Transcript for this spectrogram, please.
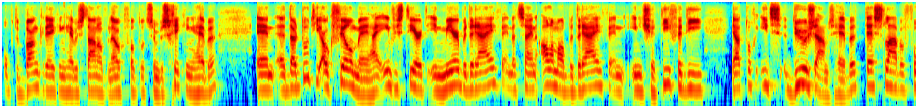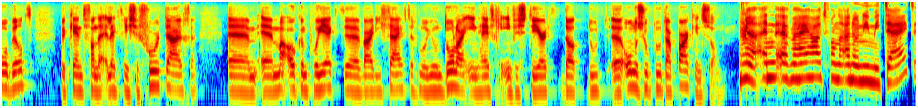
op de bankrekening hebben staan... of in elk geval tot zijn beschikking hebben. En uh, daar doet hij ook veel mee. Hij investeert in meer bedrijven. En dat zijn allemaal bedrijven en initiatieven die ja, toch iets duurzaams hebben. Tesla bijvoorbeeld, bekend van de elektrische voertuigen. Um, uh, maar ook een project uh, waar hij 50 miljoen dollar in heeft geïnvesteerd... dat doet, onderzoek doet naar Parkinson. Ja, en hij houdt van de anonimiteit.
